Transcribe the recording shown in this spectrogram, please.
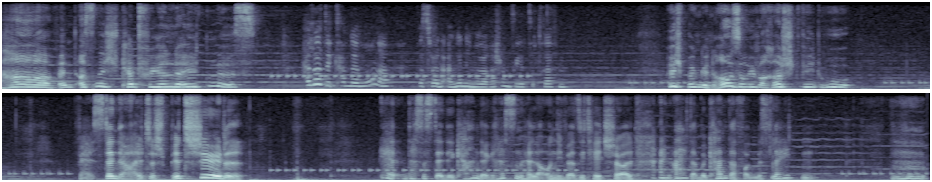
Ah, wenn das nicht Catriel Layton ist. Hallo, Dekan der Mona. Was für eine angenehme Überraschung, Sie hier zu treffen. Ich bin genauso überrascht wie du. Wer ist denn der alte Spitzschädel? Er, das ist der Dekan der Gressenheller Universität Shirl, ein alter Bekannter von Miss Layton. Hm,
